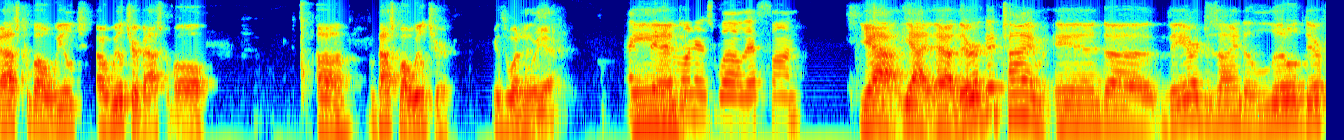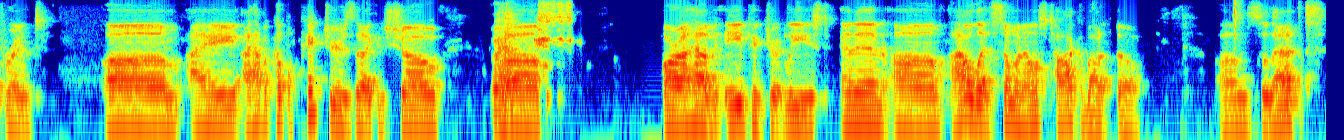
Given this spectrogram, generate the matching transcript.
basketball wheel a wheelchair basketball uh, basketball wheelchair is what it is. Oh yeah. I've been in one as well. They're fun. Yeah, yeah, yeah. They're a good time, and uh, they are designed a little different. Um, I I have a couple pictures that I can show. Go ahead. Um, or I have a picture at least, and then um, I'll let someone else talk about it though. Um, so that's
